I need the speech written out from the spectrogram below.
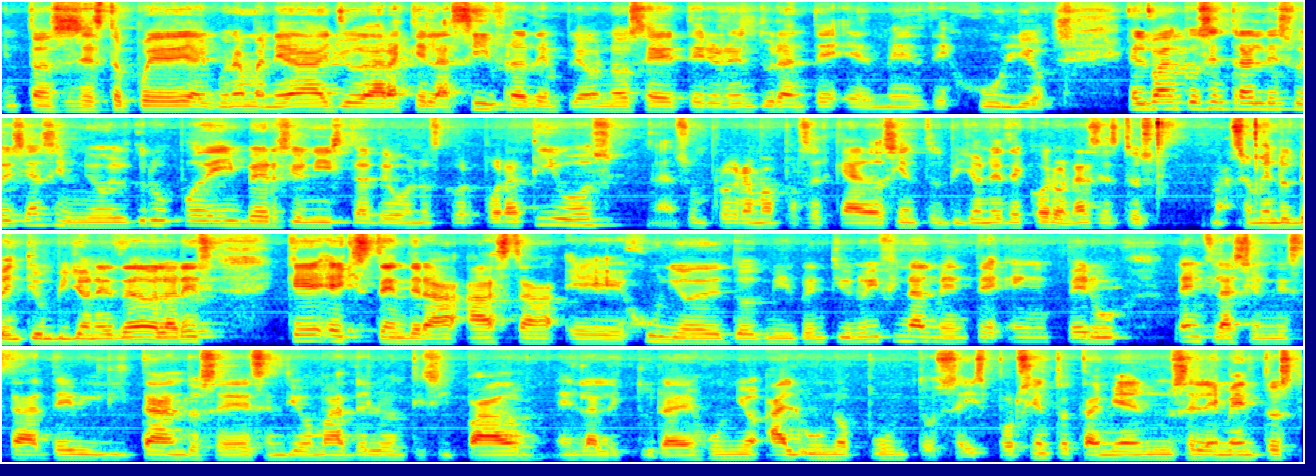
Entonces esto puede de alguna manera ayudar a que las cifras de empleo no se deterioren durante el mes de julio. El Banco Central de Suecia se unió al grupo de inversionistas de bonos corporativos, es un programa por cerca de 200 billones de coronas, esto es más o menos 21 billones de dólares, que extenderá hasta eh, junio de 2021 y finalmente en Perú la inflación está debilitando, se descendió más de lo anticipado en la lectura de junio al 1.6%. También unos elementos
